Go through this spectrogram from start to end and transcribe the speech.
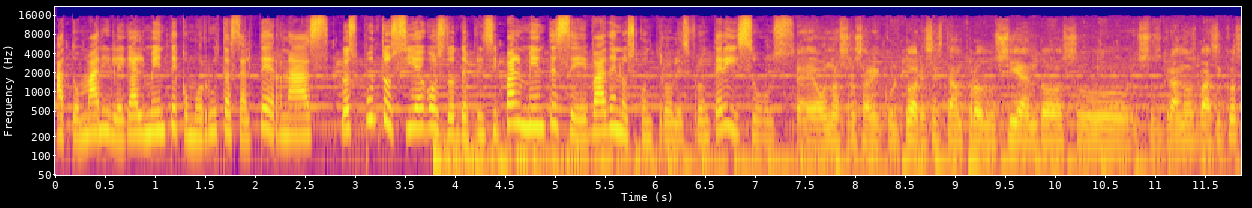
a tomar ilegalmente como rutas alternas los puntos ciegos donde principalmente se evaden los controles fronterizos. Eh, o nuestros agricultores están produciendo sus granos básicos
